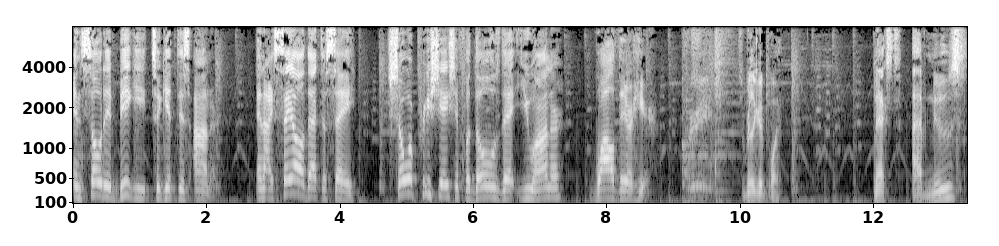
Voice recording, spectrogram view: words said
and so did Biggie to get this honor. And I say all that to say, show appreciation for those that you honor while they're here. It's a really good point. Next, I have news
